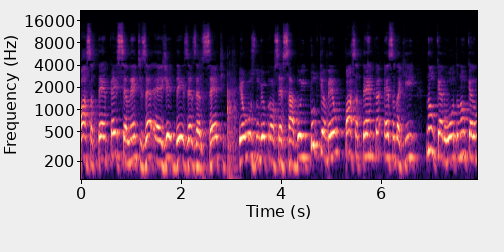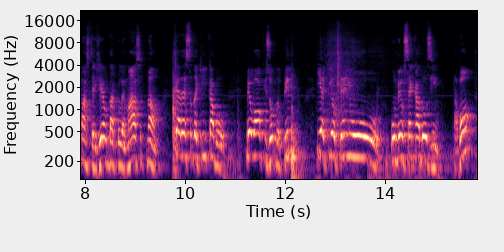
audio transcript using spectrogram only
Passa térmica excelente, é, GD007. Eu uso no meu processador, em tudo que é meu, passa térmica, essa daqui. Não quero outra, não quero Master Gel da Culemassa, não. Quero essa daqui e acabou. Meu álcool isopropílico. E aqui eu tenho o, o meu secadorzinho, tá bom?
